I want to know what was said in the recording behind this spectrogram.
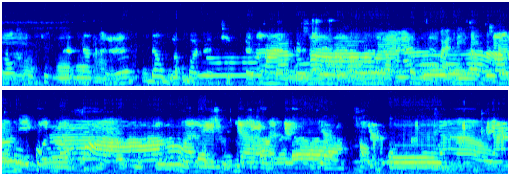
น้องทุกท่านนะคะเจ้าละครอาทิตย์การงานเป็นมาสวัสดีค่ะมีคนนะคะฮาเลลูยาฮาเลลูยาขอบคุณค่ะ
